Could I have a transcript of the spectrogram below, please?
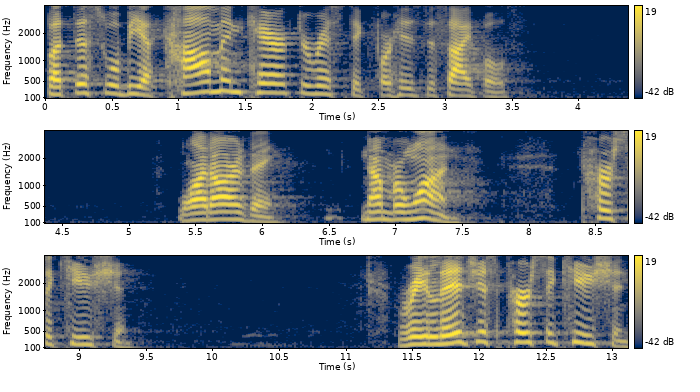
but this will be a common characteristic for his disciples. What are they? Number one, persecution. Religious persecution.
